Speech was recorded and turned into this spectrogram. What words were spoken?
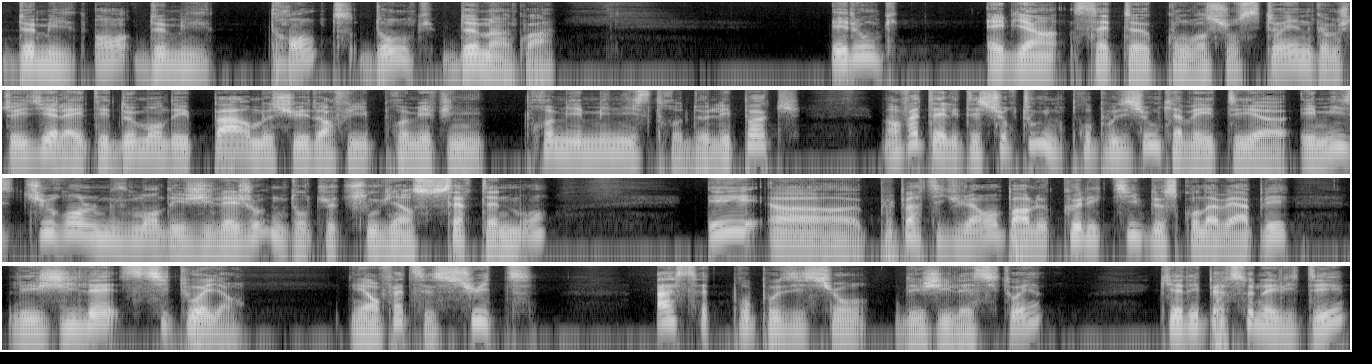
2000, en 2030, donc demain. quoi. Et donc, eh bien, cette convention citoyenne, comme je te l'ai dit, elle a été demandée par M. Edouard Philippe, premier, premier ministre de l'époque. En fait, elle était surtout une proposition qui avait été euh, émise durant le mouvement des Gilets jaunes, dont tu te souviens certainement, et euh, plus particulièrement par le collectif de ce qu'on avait appelé les Gilets citoyens. Et en fait, c'est suite à cette proposition des Gilets citoyens qu'il y a des personnalités,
